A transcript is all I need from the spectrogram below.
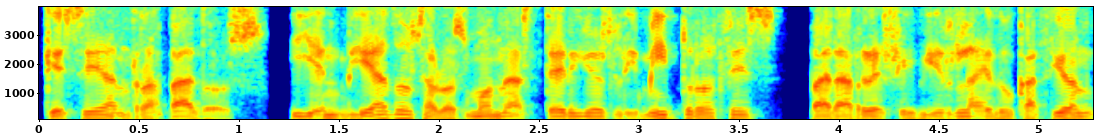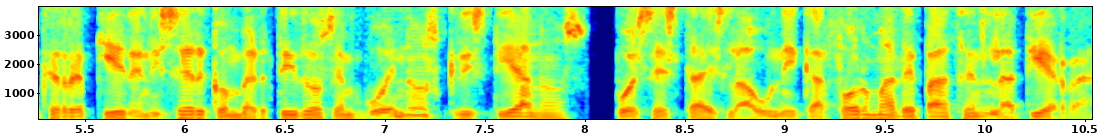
que sean rapados, y enviados a los monasterios limítrofes, para recibir la educación que requieren y ser convertidos en buenos cristianos, pues esta es la única forma de paz en la tierra.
